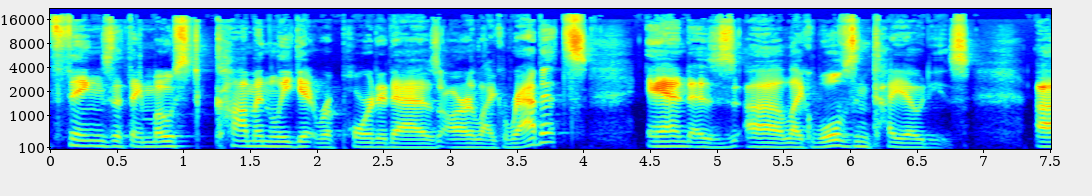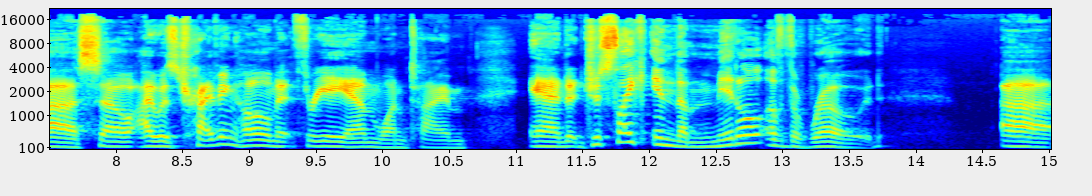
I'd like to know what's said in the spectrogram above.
things that they most commonly get reported as are like rabbits and as uh, like wolves and coyotes. Uh, so I was driving home at 3 a.m. one time, and just like in the middle of the road, uh,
